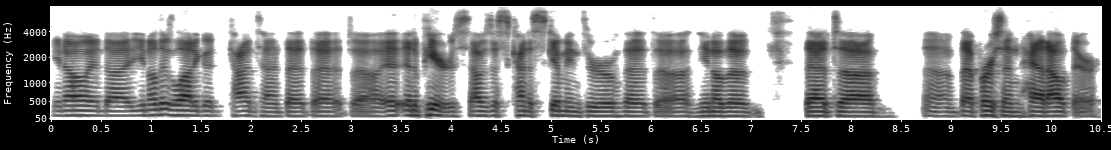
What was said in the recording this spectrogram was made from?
you know. And uh, you know, there's a lot of good content that that uh, it, it, appears. I was just kind of skimming through that, uh, you know, the that uh, uh, that person had out there.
